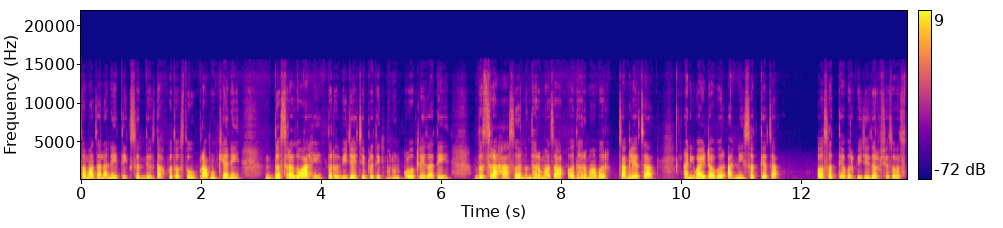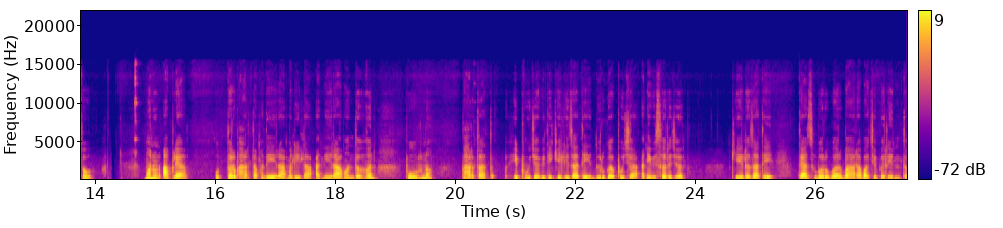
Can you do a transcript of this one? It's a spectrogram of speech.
समाजाला नैतिक संदेश दाखवत असतो. प्रामुख्याने दसरा जो आहे तर विजयाचे प्रतीक म्हणून ओळखले जाते. दसरा हा सण धर्माचा अधर्मावर चांगल्याचा आणि वाईटावर आणि सत्याचा असत्यावर विजय दर्शवत असतो. म्हणून आपल्या उत्तर भारतामध्ये रामलीला आणि रावण दहन पूर्ण भारतात ही पूजा विधी केली जाते. दुर्गापूजा आणि विसर्जन केलं जाते. त्याचबरोबर बारा वाजेपर्यंत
